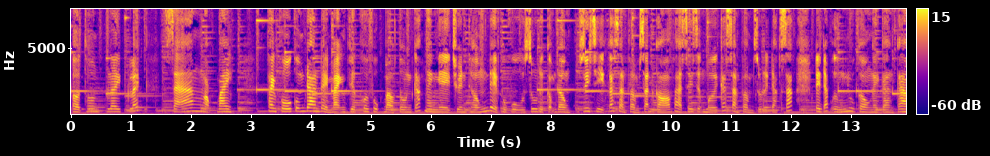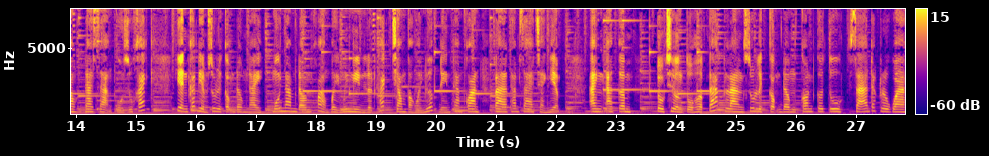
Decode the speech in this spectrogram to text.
ở thôn Play Lake, xã Ngọc Bay. Thành phố cũng đang đẩy mạnh việc khôi phục bảo tồn các ngành nghề truyền thống để phục vụ du lịch cộng đồng, duy trì các sản phẩm sẵn có và xây dựng mới các sản phẩm du lịch đặc sắc để đáp ứng nhu cầu ngày càng cao, đa dạng của du khách. Hiện các điểm du lịch cộng đồng này mỗi năm đón khoảng 70.000 lượt khách trong và ngoài nước đến tham quan và tham gia trải nghiệm. Anh A Câm, tổ trưởng tổ hợp tác làng du lịch cộng đồng Con Cơ Tu, xã Đắc Rơ Hoa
